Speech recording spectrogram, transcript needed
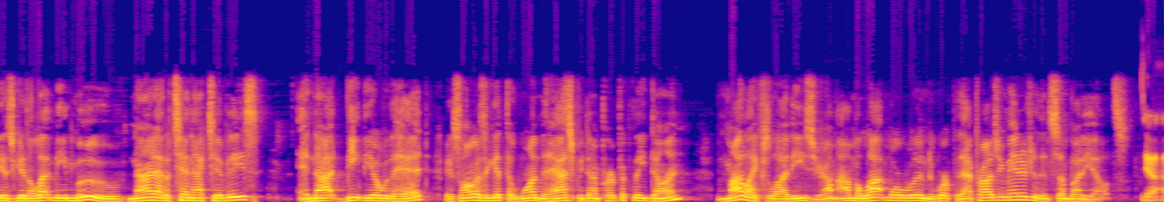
is going to let me move nine out of 10 activities and not beat me over the head, as long as I get the one that has to be done perfectly done, my life is a lot easier. I'm, I'm a lot more willing to work for that project manager than somebody else. Yeah,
